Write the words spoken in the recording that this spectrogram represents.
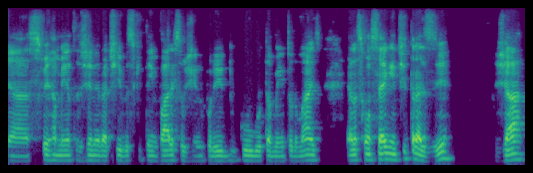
as ferramentas generativas que tem várias surgindo por aí do Google também e tudo mais, elas conseguem te trazer já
